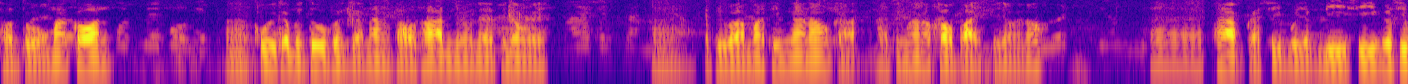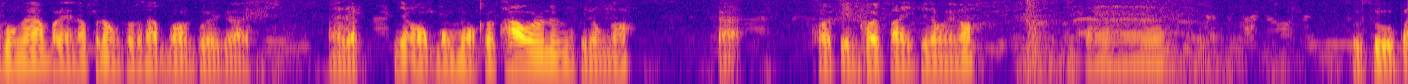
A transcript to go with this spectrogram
ถอนตัวออกมาก่อนอ่าคุยกับแม่ตู้เพิ่นก็นั่งเผาทานอยู่เนี่ยพี่น้องเอ้ยอ่าก็ถือว่ามาทีมงานเฮาก็ให้ทีมงานเฮาเข้าไปพี่น้องเนาะอ่อภาพก็สิบ่อยากดีสีก็สิบ่งามปานใดเนาะพี่น้องโทรศัพท์บ่อนเผยก็ได้อ่าอยากอยากออกหมอกๆเท่าๆนิดนึงพี่น้องเนาะก็ค่อยเป็นค่อยไปพี่น้องเอ้ยเนาะอ่อสู้ๆไป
